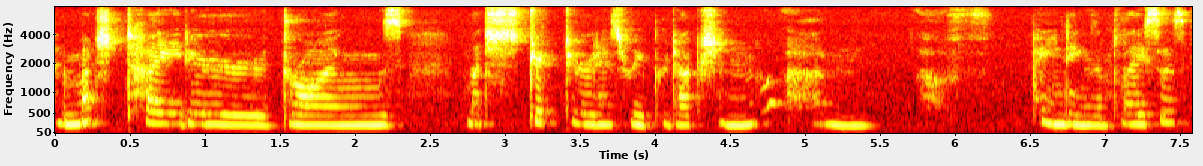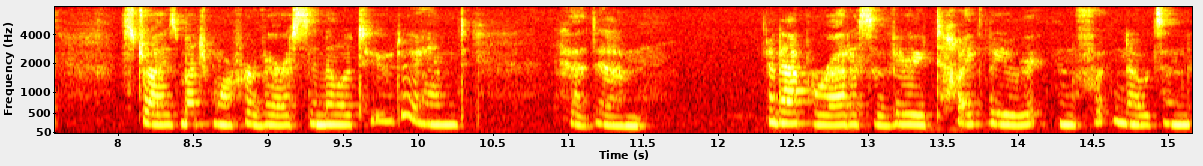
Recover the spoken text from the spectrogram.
had much tighter drawings, much stricter in its reproduction um, paintings and places, strives much more for verisimilitude, and had um, an apparatus of very tightly written footnotes and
